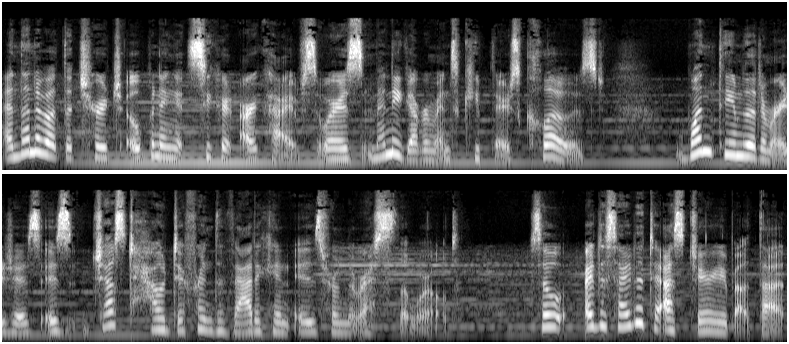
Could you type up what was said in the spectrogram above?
and then about the church opening its secret archives, whereas many governments keep theirs closed one theme that emerges is just how different the Vatican is from the rest of the world. So I decided to ask Jerry about that.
